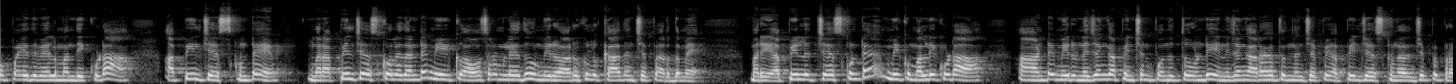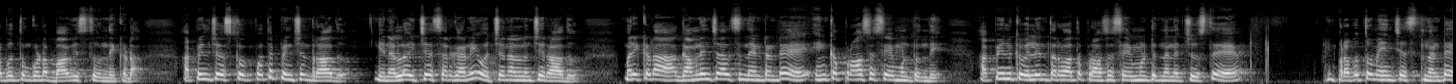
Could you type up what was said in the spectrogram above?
ముప్పై ఐదు వేల మంది కూడా అప్పీల్ చేసుకుంటే మరి అప్పీల్ చేసుకోలేదంటే మీకు అవసరం లేదు మీరు అర్హులు కాదని చెప్పి అర్థమే. మరి అప్పీల్ చేసుకుంటే మీకు మళ్ళీ కూడా అంటే మీరు నిజంగా పింఛన్ పొందుతూ ఉండి నిజంగా అర్హత ఉందని చెప్పి అప్పీల్ చేసుకున్నారని చెప్పి ప్రభుత్వం కూడా భావిస్తుంది ఇక్కడ. అప్పీల్ చేసుకోకపోతే పింఛన్ రాదు. ఈ నెలలో ఇచ్చేసారు కానీ వచ్చే నెల నుంచి రాదు. మరి ఇక్కడ గమనించాల్సింది ఏంటంటే ఇంకా ప్రాసెస్ ఏముంటుంది? అప్పీల్కి వెళ్ళిన తర్వాత ప్రాసెస్ ఏముంటుందని చూస్తే ప్రభుత్వం ఏం చేస్తుందంటే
